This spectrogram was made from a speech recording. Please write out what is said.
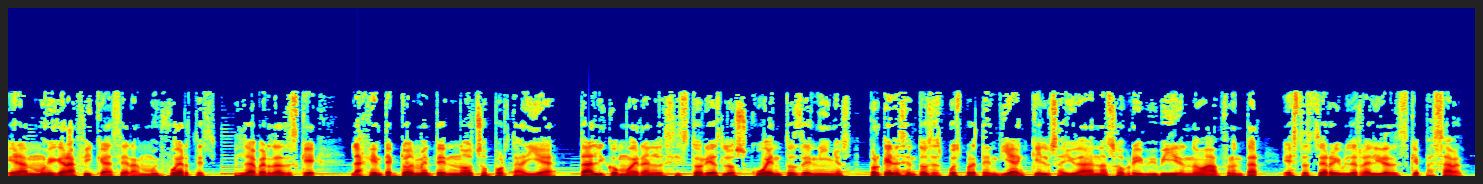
eran muy gráficas, eran muy fuertes. La verdad es que la gente actualmente no soportaría tal y como eran las historias, los cuentos de niños, porque en ese entonces pues pretendían que los ayudaran a sobrevivir, ¿no? A afrontar estas terribles realidades que pasaban.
